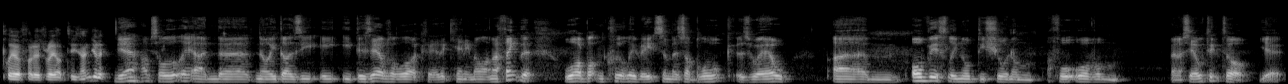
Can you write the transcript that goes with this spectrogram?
player for his right up to his injury. Yeah, absolutely, and uh, no, he does. He, he, he deserves a lot of credit, Kenny Miller, and I think that Warburton clearly rates him as a bloke as well. Um, obviously, nobody's shown him a photo of him in a Celtic top yet.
